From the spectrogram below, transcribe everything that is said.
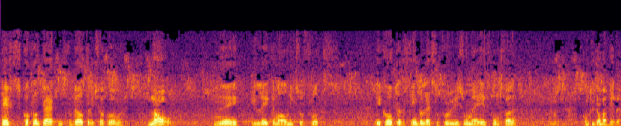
Heeft Scotland Yard niet gebeld dat ik zou komen? No. Nee, die leek hem al niet zo vlot. Ik hoop dat het geen beletsel voor u is om mij even te ontvangen. Komt u dan maar binnen.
